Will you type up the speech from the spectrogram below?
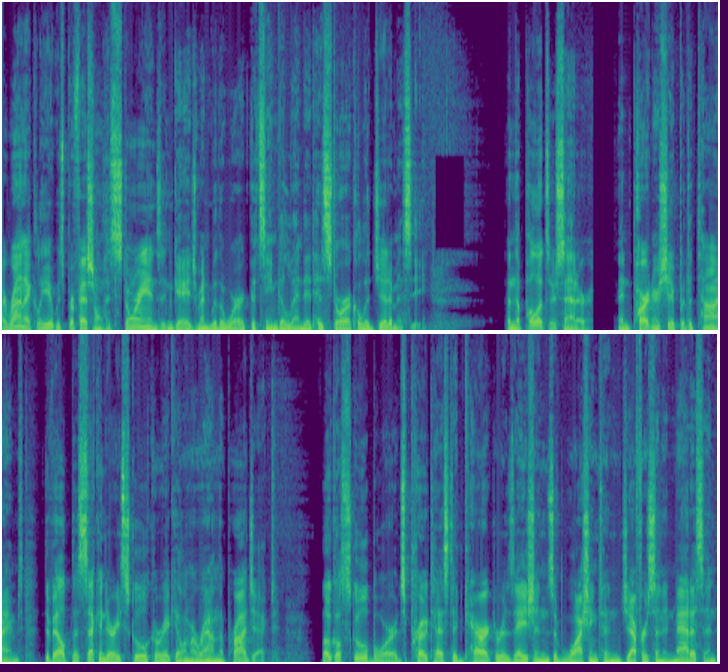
Ironically, it was professional historians' engagement with a work that seemed to lend it historical legitimacy. Then the Pulitzer Center, in partnership with the Times, developed a secondary school curriculum around the project. Local school boards protested characterizations of Washington, Jefferson, and Madison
